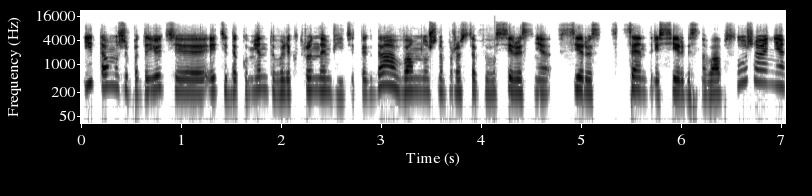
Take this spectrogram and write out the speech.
и там уже подаете эти документы в электронном виде. Тогда вам нужно просто в, сервисне, в, сервис, в центре сервисного обслуживания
